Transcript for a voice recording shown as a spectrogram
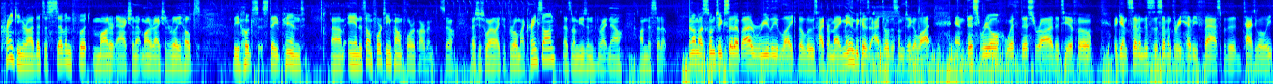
cranking rod. That's a seven foot moderate action. That moderate action really helps the hooks stay pinned. Um, and it's on 14 pound fluorocarbon. So that's just what I like to throw my cranks on. That's what I'm using right now on this setup. And on my swim jig setup, I really like the Lew's Hyper Mag, mainly because I throw the swim jig a lot. And this reel with this rod, the TFO, again, seven. This is a 7.3 heavy fast, but the Tactical Elite,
